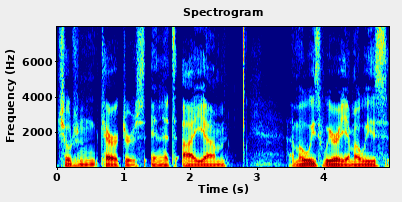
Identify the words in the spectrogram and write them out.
children characters in it, I, um, I'm always weary. I'm always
